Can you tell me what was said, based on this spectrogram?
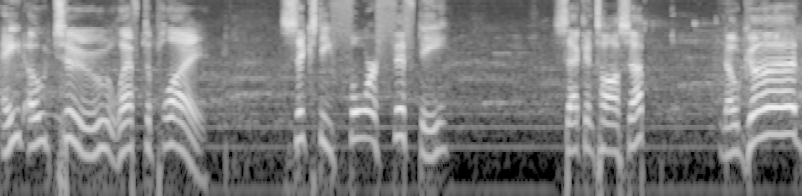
Eight oh two left to play. 64-50. Second toss up. No good.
